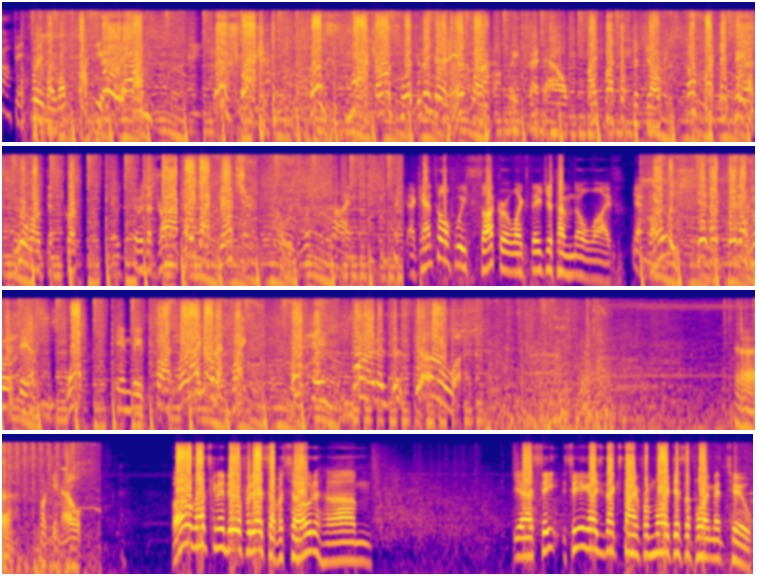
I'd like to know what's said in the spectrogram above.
Drop it. Freeway, well, fuck you. um, oh fuck! Oh fuck! Oh, Schwarzenegger and Hitler! Please send help. I fucked up the joke. Oh fuck, they see us! You wrote the script. It was, it was a drop. Payback, bitch! Oh, what's what's the time? I, I can't tell if we suck or like they just have no life. Yeah, holy shit, I did definitely see us. What? In the fuck? Wait, I know this place! fucking far does this go? Uh, fucking hell. Well, that's gonna do it for this episode. Um, yeah, see, see you guys next time for more Disappointment 2.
